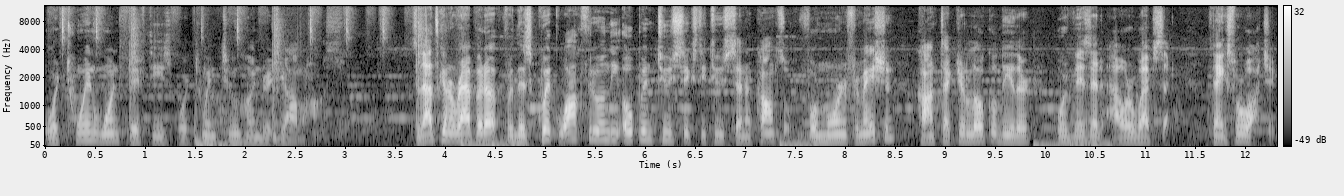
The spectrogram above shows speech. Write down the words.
or twin 150s or twin 200 Yamahas. So that's gonna wrap it up for this quick walkthrough on the Open 262 center console. For more information, contact your local dealer or visit our website. Thanks for watching.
